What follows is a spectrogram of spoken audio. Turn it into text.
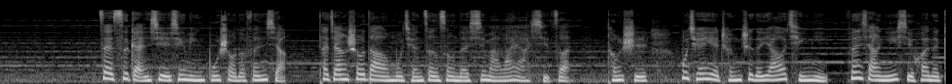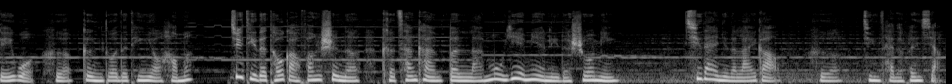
再次感谢心灵捕手的分享。他将收到目前赠送的喜马拉雅喜钻，同时目前也诚挚的邀请你分享你喜欢的给我和更多的听友，好吗？具体的投稿方式呢，可参看本栏目页面里的说明。期待你的来稿和精彩的分享。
